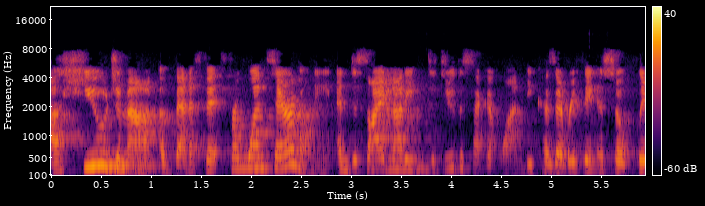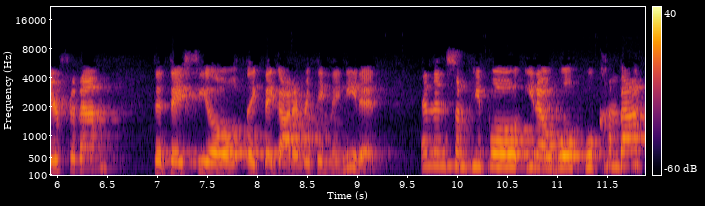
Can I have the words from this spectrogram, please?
a huge amount of benefit from one ceremony and decide not even to do the second one because everything is so clear for them that they feel like they got everything they needed. And then some people, you know, will will come back,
